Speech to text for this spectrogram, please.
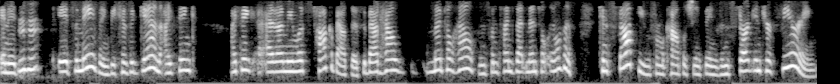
And it's hmm it's amazing because again, I think I think and I mean let's talk about this about how mental health and sometimes that mental illness can stop you from accomplishing things and start interfering.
